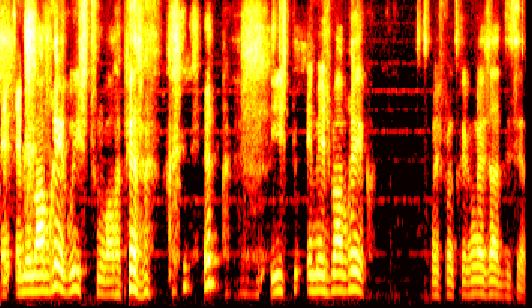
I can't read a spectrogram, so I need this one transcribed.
É, é mesmo aborrego isto, não vale a pena. isto é mesmo aborrego. Mas pronto, o que é que um gajo há de dizer?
